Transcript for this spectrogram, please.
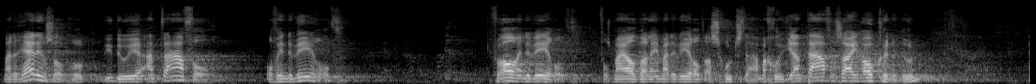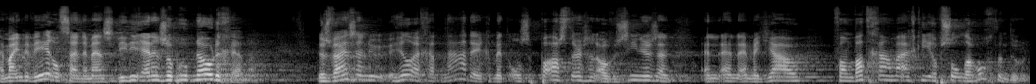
Maar de reddingsoproep, die doe je aan tafel. Of in de wereld. Vooral in de wereld. Volgens mij hadden we alleen maar de wereld als goed staan. Maar goed, ja, aan tafel zou je hem ook kunnen doen. En maar in de wereld zijn er mensen die die reddingsoproep nodig hebben. Dus wij zijn nu heel erg gaan nadenken met onze pastors en overzieners en, en, en, en met jou. Van wat gaan we eigenlijk hier op zondagochtend doen?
